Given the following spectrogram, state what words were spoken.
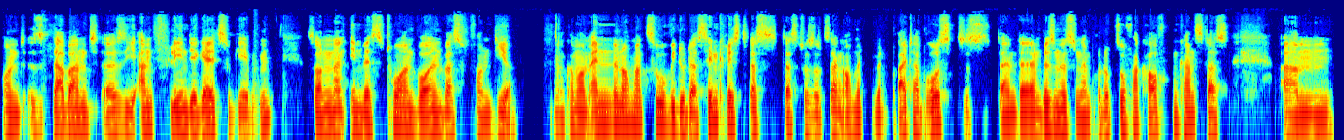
und sabbernd äh, sie anflehen, dir Geld zu geben, sondern Investoren wollen was von dir. Dann kommen wir am Ende nochmal zu, wie du das hinkriegst, dass, dass du sozusagen auch mit, mit breiter Brust dein, dein Business und dein Produkt so verkaufen kannst, dass, ähm,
